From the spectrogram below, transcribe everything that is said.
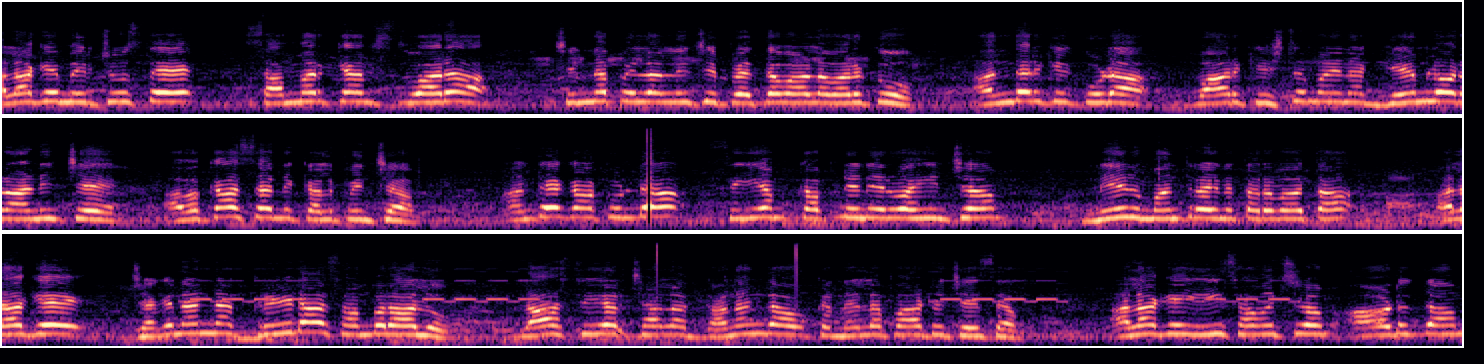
అలాగే మీరు చూస్తే సమ్మర్ క్యాంప్స్ ద్వారా చిన్నపిల్లల నుంచి పెద్దవాళ్ళ వరకు అందరికీ కూడా వారికి ఇష్టమైన గేమ్లో రాణించే అవకాశాన్ని కల్పించాం. అంతేకాకుండా సీఎం కప్ని నిర్వహించాం. నేను మంత్రి అయిన తర్వాత అలాగే జగనన్న క్రీడా సంబరాలు లాస్ట్ ఇయర్ చాలా ఘనంగా ఒక నెల పాటు చేశాం. అలాగే ఈ సంవత్సరం ఆడుదాం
